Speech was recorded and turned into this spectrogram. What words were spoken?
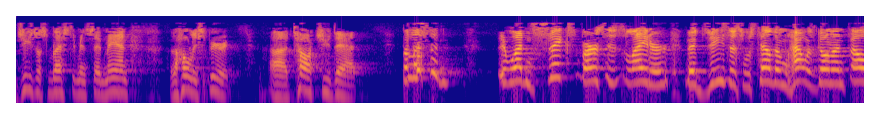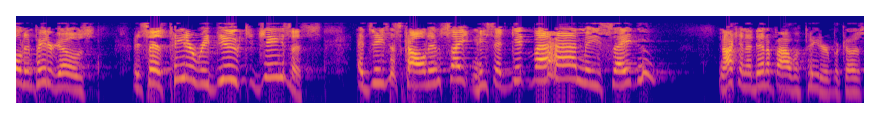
Jesus blessed him and said, man, the Holy Spirit uh, taught you that. But listen, it wasn't six verses later that Jesus was telling them how it was going to unfold and Peter goes, it says Peter rebuked Jesus and Jesus called him Satan. He said, get behind me, Satan. And I can identify with Peter because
